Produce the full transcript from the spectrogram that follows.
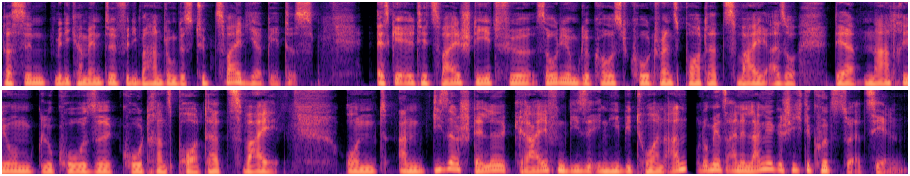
das sind Medikamente für die Behandlung des Typ-2-Diabetes. SGLT2 steht für Sodium Glucose Cotransporter 2, also der Natrium Glucose Cotransporter 2. Und an dieser Stelle greifen diese Inhibitoren an. Und um jetzt eine lange Geschichte kurz zu erzählen.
